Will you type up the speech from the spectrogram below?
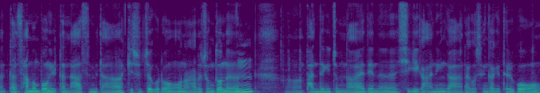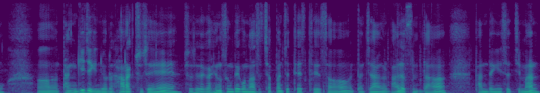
일단 삼원봉 일단 나왔습니다. 기술적으로 오늘 하루 정도는 어, 반등이 좀 나와야 되는 시기가 아닌가라고 생각이 들고 어, 단기적인 이런 하락 추세 추세가 형성되고 나서 첫 번째 테스트에서 일단 저항을 맞았습니다. 반등이 있었지만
